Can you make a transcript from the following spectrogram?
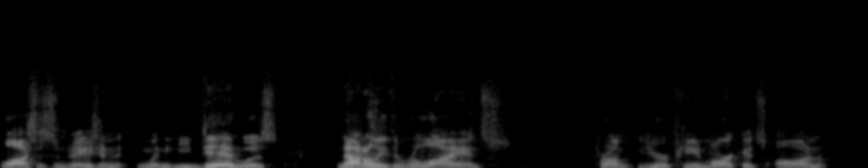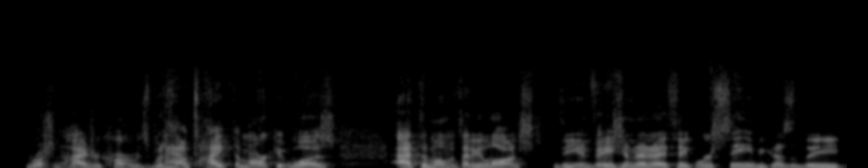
launch this invasion when he did was not only the reliance from European markets on Russian hydrocarbons, but how tight the market was at the moment that he launched the invasion. And I think we're seeing because of the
